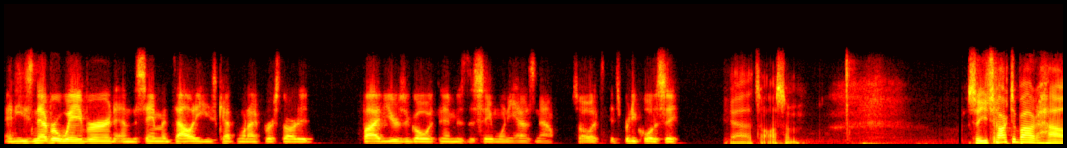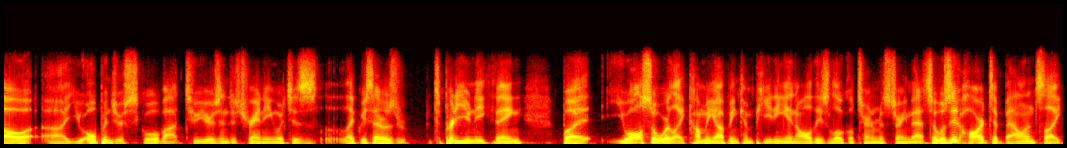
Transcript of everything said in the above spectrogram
and he's never wavered, and the same mentality he's kept when I first started five years ago with him is the same one he has now. So it's it's pretty cool to see. Yeah, that's awesome. So you talked about how uh, you opened your school about two years into training, which is like we said, it was it's a pretty unique thing. But you also were like coming up and competing in all these local tournaments during that. So was it hard to balance like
